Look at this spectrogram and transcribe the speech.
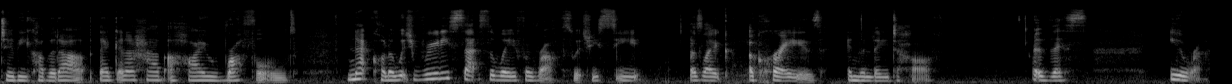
to be covered up, they're gonna have a high ruffled neck collar, which really sets the way for ruffs, which we see as like a craze in the later half of this era.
